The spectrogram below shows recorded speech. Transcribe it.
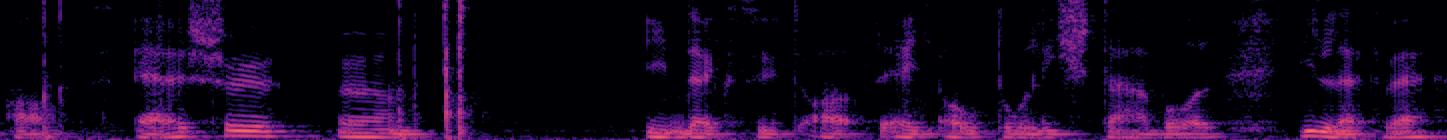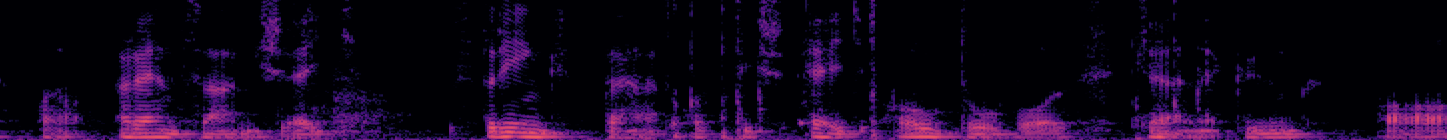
az első indexűt az egy autó listából, illetve a rendszám is egy string, tehát ott is egy autóból kell nekünk a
